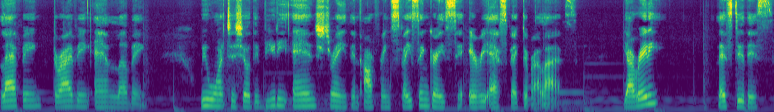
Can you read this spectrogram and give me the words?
laughing, thriving, and loving. We want to show the beauty and strength in offering space and grace to every aspect of our lives. Y'all ready? Let's do this.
